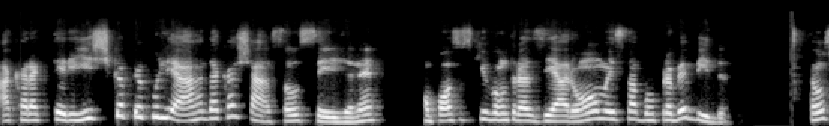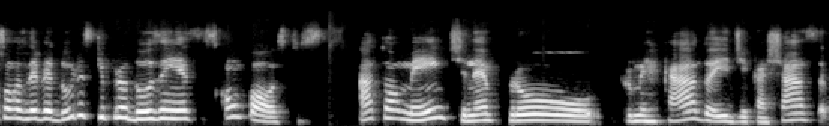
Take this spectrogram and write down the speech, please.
a característica peculiar da cachaça, ou seja, né, compostos que vão trazer aroma e sabor para a bebida. Então, são as leveduras que produzem esses compostos. Atualmente, né, para o mercado aí de cachaça,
